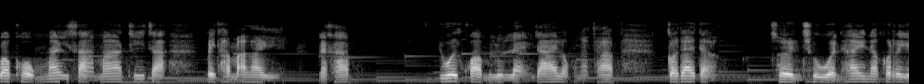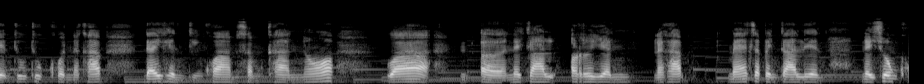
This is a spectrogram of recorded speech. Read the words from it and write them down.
ก็คงไม่สามารถที่จะไปทำอะไรนะครับ ด้วยความรุนแรงได้หรอกนะครับ ก็ได้แต่เชิญชวนให้นักเรียนทุกๆคนนะครับ ได้เห็นถึงความสำคัญเนาะว่าในการเรียนนะครับ แม้จะเป็นการเรียนในช่วงโค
